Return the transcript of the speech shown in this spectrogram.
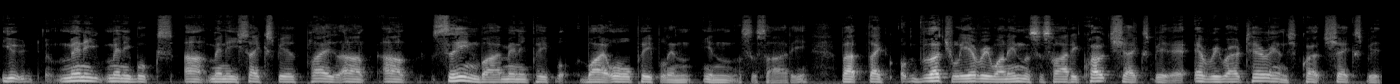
you many many books, uh, many Shakespeare plays aren't aren't seen by many people, by all people in in the society, but they virtually everyone in the society quotes Shakespeare. Every Rotarian quotes Shakespeare.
